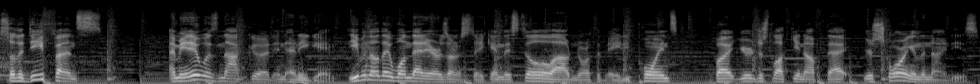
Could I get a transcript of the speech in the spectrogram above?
So the defense, I mean, it was not good in any game. Even though they won that Arizona State game, they still allowed north of 80 points but you're just lucky enough that you're scoring in the 90s.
